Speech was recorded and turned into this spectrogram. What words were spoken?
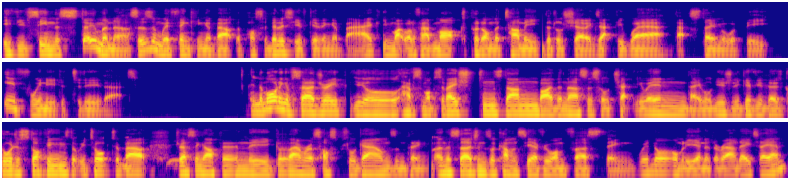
if you've seen the stoma nurses and we're thinking about the possibility of giving a bag, you might well have had marks put on the tummy that'll show exactly where that stoma would be if we needed to do that. In the morning of surgery, you'll have some observations done by the nurses who'll check you in. They will usually give you those gorgeous stockings that we talked about, dressing up in the glamorous hospital gowns and things. And the surgeons will come and see everyone first thing. We're normally in at around 8 a.m.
